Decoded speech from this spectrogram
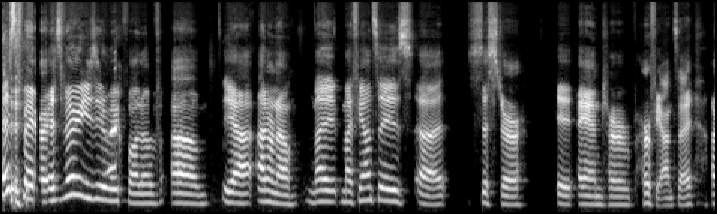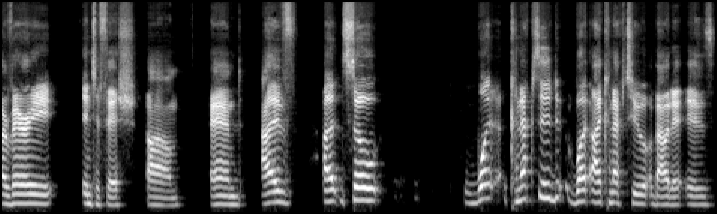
It's fair. It's very easy to make fun of. Um, yeah, I don't know. My my fiance's uh, sister and her her fiance are very into Phish. Um, and I've uh, so what connected what I connect to about it is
